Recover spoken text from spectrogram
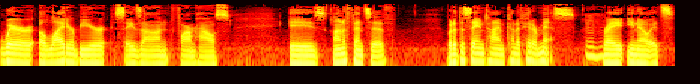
where a lighter beer, saison, farmhouse, is unoffensive, but at the same time kind of hit or miss, mm-hmm. right? You know, it's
